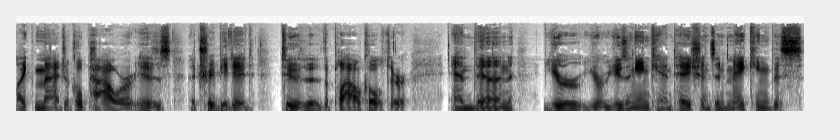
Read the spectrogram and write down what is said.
Like magical power is attributed to the, the plow coulter, and then you're you're using incantations and making this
